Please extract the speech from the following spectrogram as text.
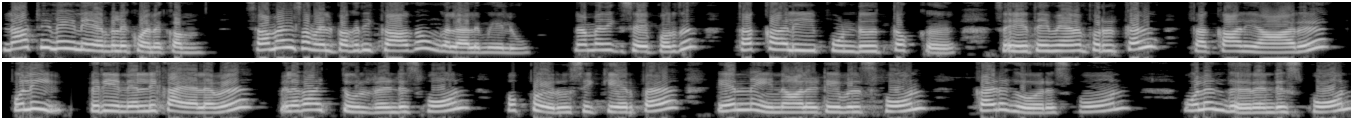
நாட்டினை நேயர்களுக்கு வணக்கம். சமையல் சமையல் பகுதிக்காக உங்கள் அலுமேலு நம்ம இன்னைக்கு செய்ய போறது தக்காளி பூண்டு தொக்கு. செய்ய தேவையான பொருட்கள் தக்காளி ஆறு புளி பெரிய நெல்லிக்காய் அளவு மிளகாய்த்தூள் ரெண்டு ஸ்பூன் உப்பு ருசிக்கு ஏற்ப எண்ணெய் நாலு டேபிள் ஸ்பூன் கடுகு ஒரு ஸ்பூன் உளுந்து ரெண்டு ஸ்பூன்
